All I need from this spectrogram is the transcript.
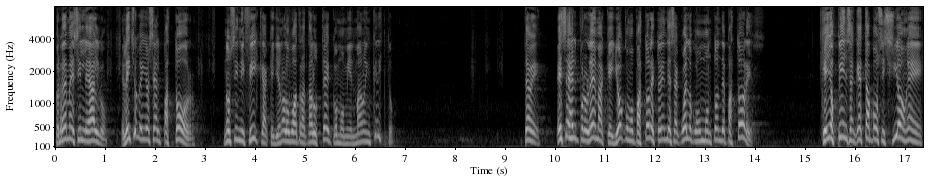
Pero déjeme decirle algo, el hecho de que yo sea el pastor no significa que yo no lo voy a tratar a usted como mi hermano en Cristo. Usted ve, ese es el problema, que yo como pastor estoy en desacuerdo con un montón de pastores. Que ellos piensan que esta posición es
